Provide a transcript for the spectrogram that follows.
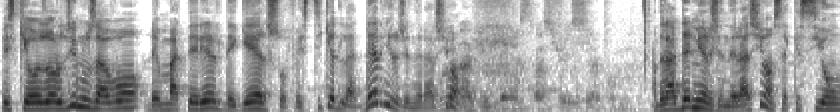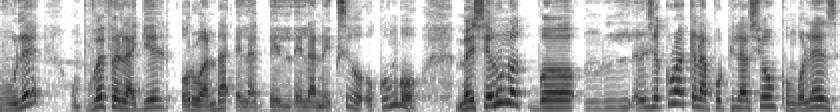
Puisque aujourd'hui, nous avons des matériels de guerre sophistiqués de la dernière génération On a vu une démonstration ici à. De la dernière génération, c'est que si on voulait, on pouvait faire la guerre au Rwanda et la- et- et l'annexer au, au Congo. Mais chez nous, notre, euh, je crois que la population congolaise,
